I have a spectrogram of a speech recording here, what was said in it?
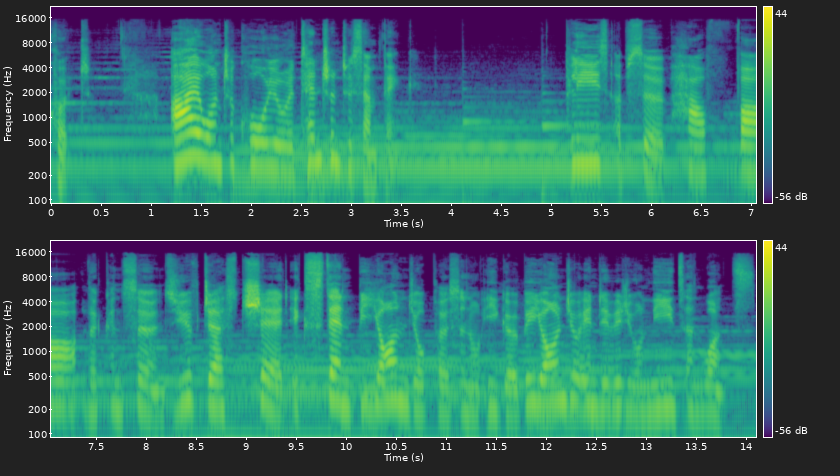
Quote, I want to call your attention to something. Please observe how far the concerns you've just shared extend beyond your personal ego, beyond your individual needs and wants.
